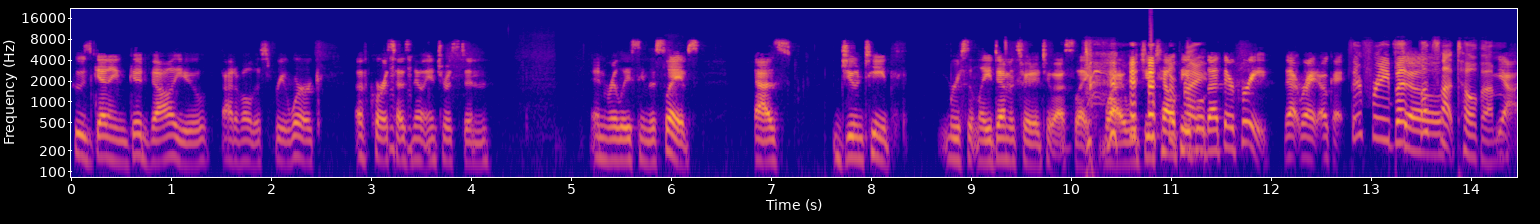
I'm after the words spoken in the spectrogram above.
who's getting good value out of all this free work, of course, has no interest in in releasing the slaves, as Juneteenth recently demonstrated to us. Like, why would you tell people right. that they're free? That right? Okay, they're free, but so, let's not tell them. Yeah,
